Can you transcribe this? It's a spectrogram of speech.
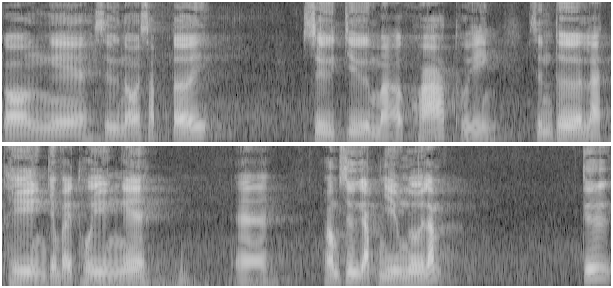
con nghe sư nói sắp tới. Sư chưa mở khóa thuyền. Xin thưa là thiền chứ không phải thuyền nghe. À không sư gặp nhiều người lắm. Cứ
